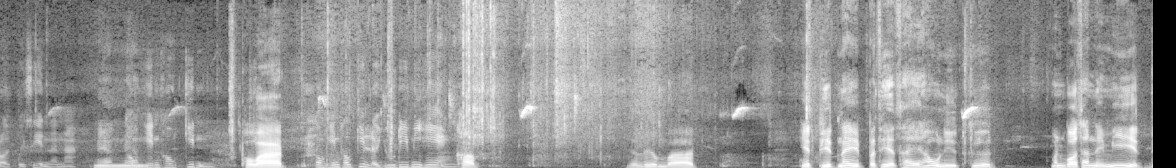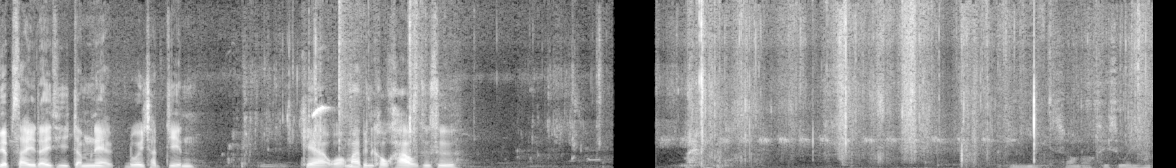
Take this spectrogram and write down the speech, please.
ร้อยเปอร์เซ็นต์นะนะแม่นต้แม่องนเห็นเขากิน เพราะว่าต้องเห็นเขากินแล้วอยู่ดีมีแห้งครับอย่าลืมว่าเห็ดผิดในประเทศไทยเฮานี่คือมันบ่ทันได้มีเว็บไซต์ใดที่จำแนกโดยชัดเจน แค่ออกมาเป็นข่าวๆซื่อๆมานี่สองดอก สวยๆครับ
